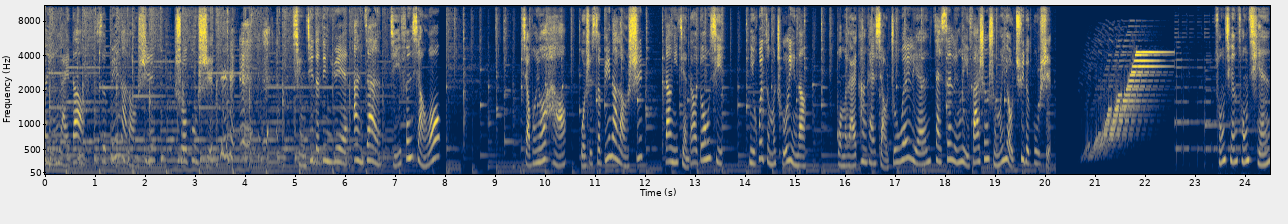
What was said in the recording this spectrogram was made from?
欢迎来到 Sabina 老师说故事，请记得订阅、按赞及分享哦。小朋友好，我是 Sabina 老师。当你捡到东西，你会怎么处理呢？我们来看看小猪威廉在森林里发生什么有趣的故事。从前，从前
